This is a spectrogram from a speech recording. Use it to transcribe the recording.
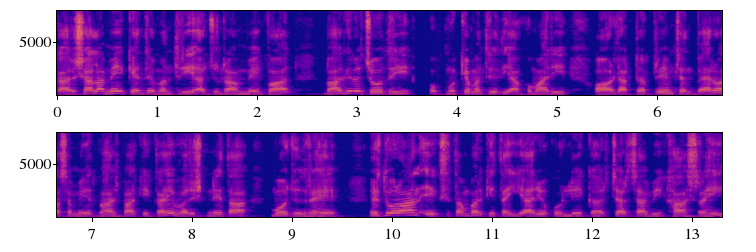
कार्यशाला में केंद्रीय मंत्री अर्जुन राम मेघवाल, भागीरथ चौधरी, उप मुख्यमंत्री दिया कुमारी और डॉक्टर प्रेमचंद बैरवा समेत भाजपा के कई वरिष्ठ नेता मौजूद रहे। इस दौरान एक सितंबर की तैयारियों को लेकर चर्चा भी खास रही।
